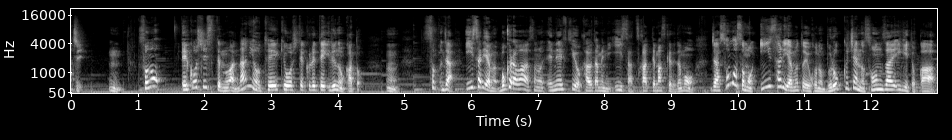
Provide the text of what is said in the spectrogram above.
値、うん。そのエコシステムは何を提供してくれているのかと。うん。そ、じゃあ、イーサリアム、僕らはその NFT を買うためにイーサ使ってますけれども、じゃあそもそもイーサリアムというこのブロックチェーンの存在意義とか、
